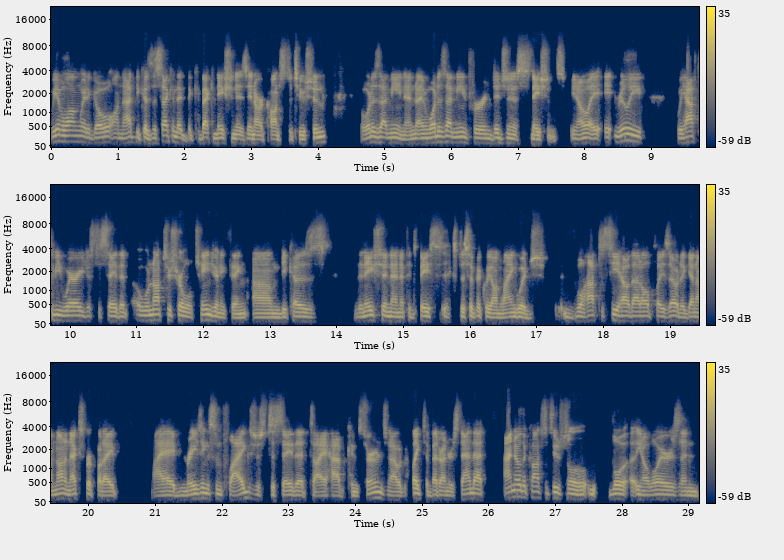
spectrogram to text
we have a long way to go on that because the second that the Quebec nation is in our constitution, what does that mean? And, and what does that mean for indigenous nations? You know, it, it really, we have to be wary just to say that oh, we're not too sure we'll change anything um, because the nation, and if it's based specifically on language, we'll have to see how that all plays out. Again, I'm not an expert, but I, I'm raising some flags just to say that I have concerns and I would like to better understand that. I know the constitutional, you know, lawyers and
